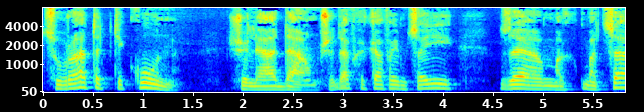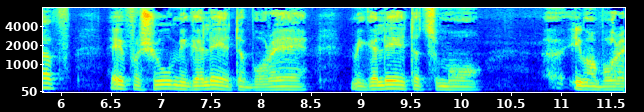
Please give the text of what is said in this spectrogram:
וצורת התיקון של האדם, שדווקא כף האמצעי זה המצב איפה שהוא מגלה את הבורא, מגלה את עצמו אה, עם הבורא,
